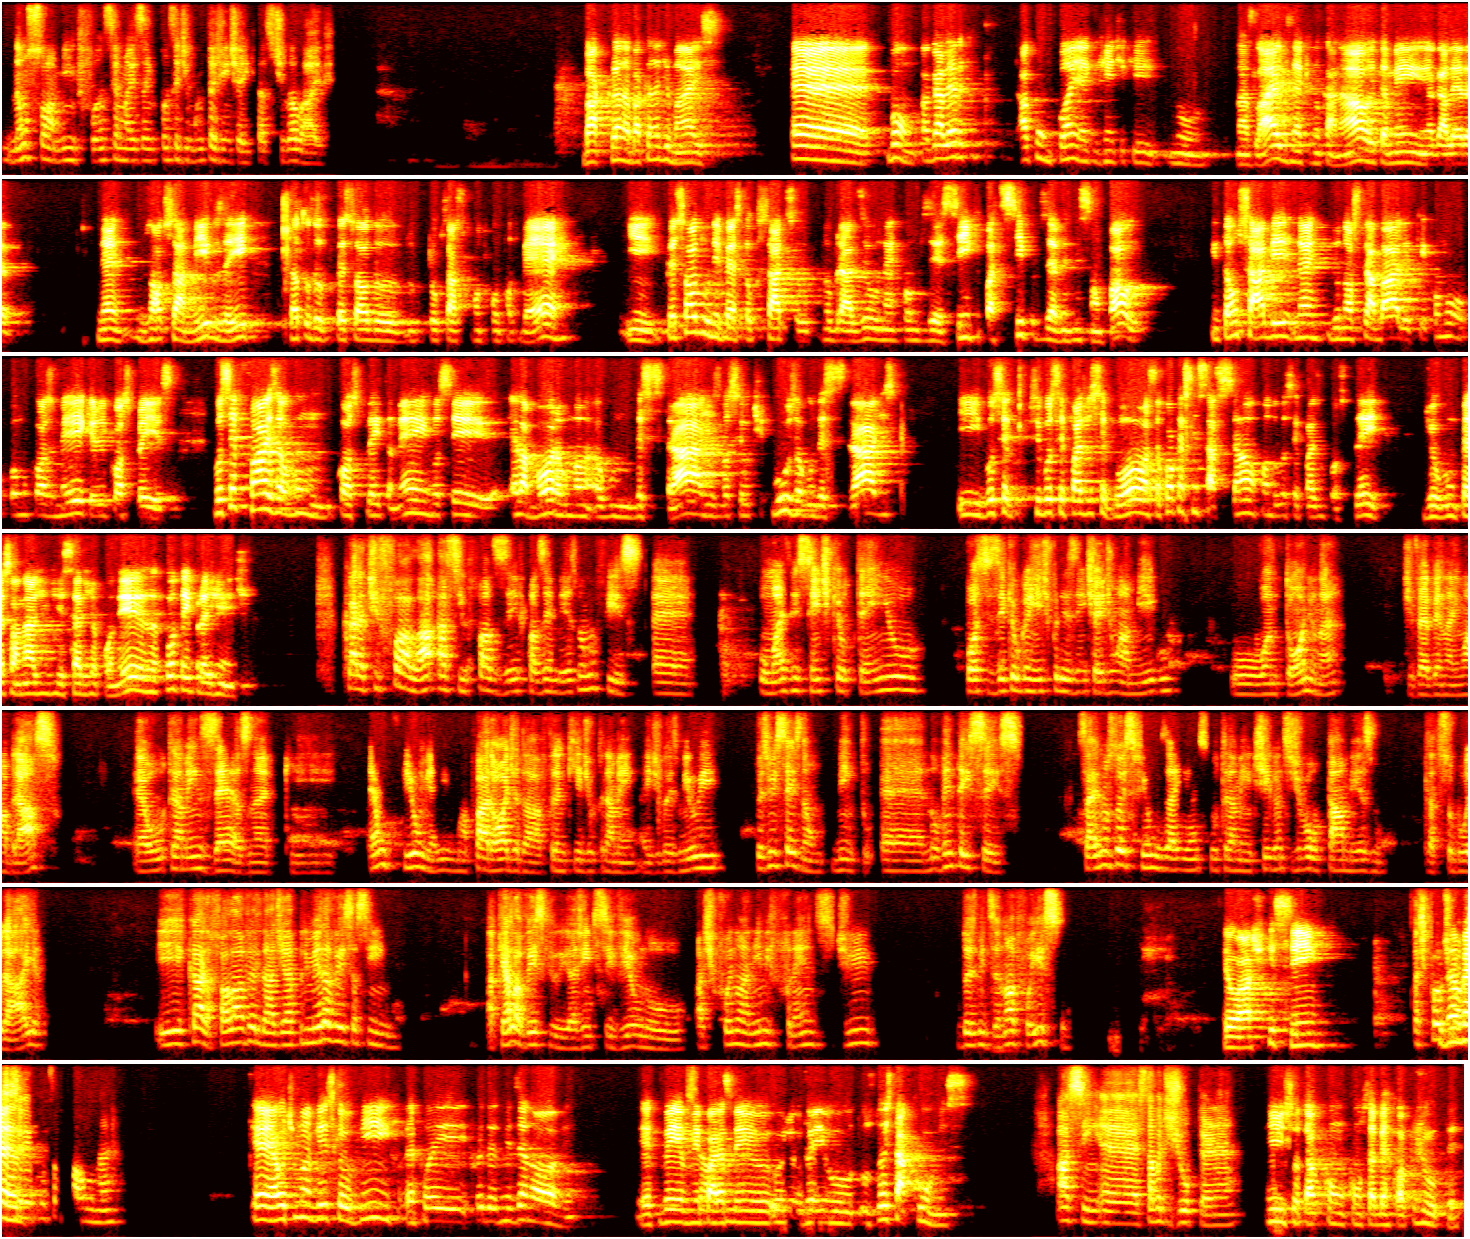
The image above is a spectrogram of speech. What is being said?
não só a minha infância, mas a infância de muita gente aí que está assistindo a live. Bacana, bacana demais. É, bom, a galera que acompanha a gente aqui no, nas lives, né, aqui no canal, e também a galera, né, os nossos amigos aí, tanto do pessoal do, do tokusatsu.com.br e pessoal do Universo Tokusatsu no Brasil, né, vamos dizer assim, que participa dos eventos em São Paulo, então sabe, né, do nosso trabalho aqui como, como cosmaker e cosplayers. Você faz algum cosplay também? Você elabora algum desses trajes? Você usa algum desses trajes? E você, se você faz, você gosta? Qual é a sensação quando você faz um cosplay de algum personagem de série japonesa? Conta aí pra gente. Cara, te falar, assim, fazer, fazer mesmo eu não fiz. É, o mais recente que eu tenho, posso dizer que eu ganhei de presente aí de um amigo, o Antônio, né? Tiver vendo aí, um abraço é o Ultraman Zez, né? Que é um filme aí, uma paródia da franquia de Ultraman, aí de 2000 e... 2006 não, minto, é 96. Saíram os dois filmes aí antes do Ultraman antigo, antes de voltar mesmo para Tsuburaya. E, cara, falar a verdade, é a primeira vez, assim, aquela vez que a gente se viu no, acho que foi no Anime Friends de 2019, foi isso? Eu acho que sim. Acho que foi a última Na vez que você veio São Paulo, né? É, a última vez que eu vim é, foi, foi 2019. É, veio, me parece veio, veio os dois Takumis. Ah, sim, é, estava de Júpiter, né? Isso, eu estava com, com o Cybercop Júpiter.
